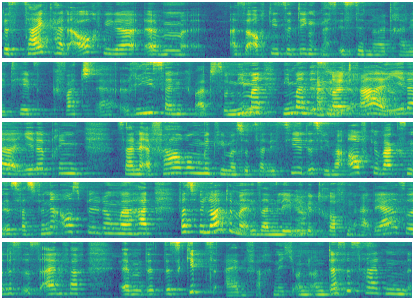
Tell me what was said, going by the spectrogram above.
das zeigt halt auch wieder, ähm, also auch diese Dinge, was ist denn Neutralität? Quatsch, ja, Riesenquatsch. So niemand, niemand ist neutral. Jeder, jeder bringt seine Erfahrungen mit, wie man sozialisiert ist, wie man aufgewachsen ist, was für eine Ausbildung man hat, was für Leute man in seinem Leben ja. getroffen hat. Ja, so das ist einfach, ähm, das, das gibt es einfach nicht. Und, und das ist halt ein,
